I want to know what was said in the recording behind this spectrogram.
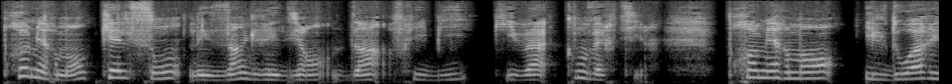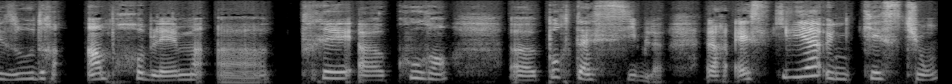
Premièrement, quels sont les ingrédients d'un freebie qui va convertir? Premièrement, il doit résoudre un problème très euh, courant euh, pour ta cible. Alors, est-ce qu'il y a une question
